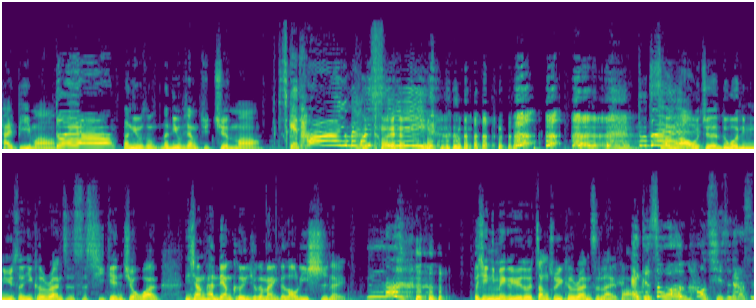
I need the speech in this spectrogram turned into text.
台币吗？对啊，那你有什么？那你会想去捐吗？给他又没关系，对，对不对？很好，我觉得如果你们女生一颗卵子十七点九万，你想想看，两颗你就可以买一个劳力士嘞。那，而且你每个月都会长出一颗卵子来吧？哎、欸，可是我很好奇，是他是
